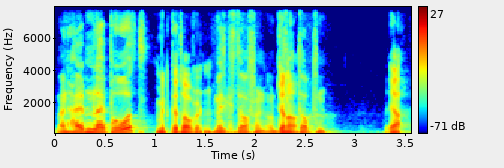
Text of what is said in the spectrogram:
einen halben Leib Brot Mit Kartoffeln. mit Kartoffeln und Genau. Topfen. Ja.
